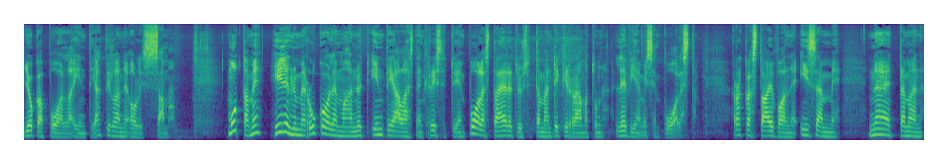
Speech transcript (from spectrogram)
joka puolella Intia tilanne olisi sama. Mutta me hiljennymme rukoilemaan nyt intialaisten kristittyjen puolesta, erityisesti tämän digiraamatun leviämisen puolesta. Rakas taivaallinen isämme, näet tämän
